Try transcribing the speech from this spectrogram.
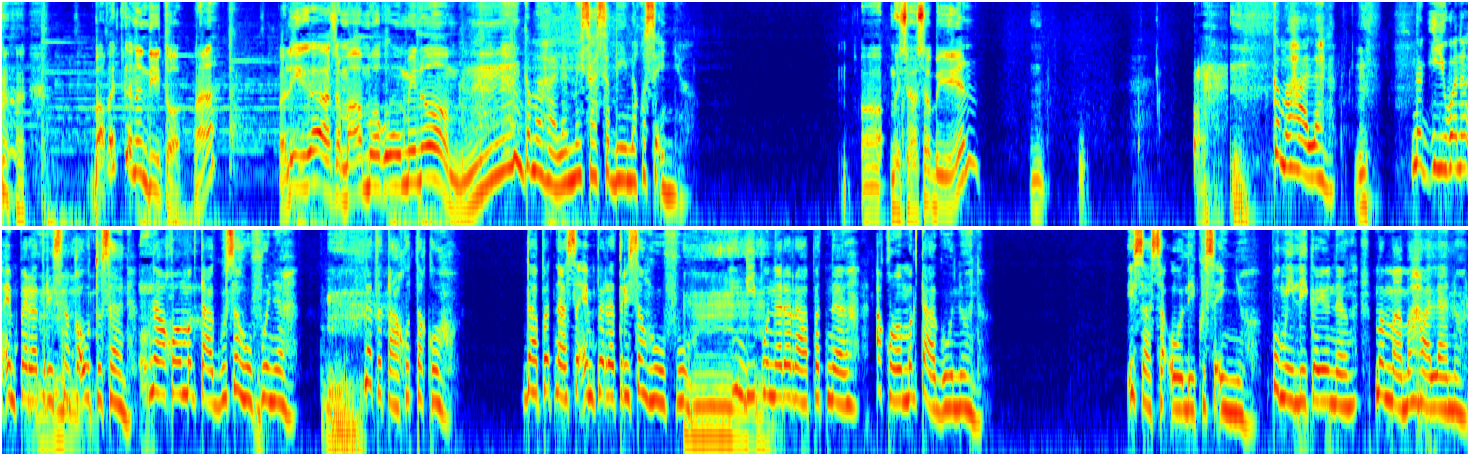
Bakit ka nandito, ha? Halika, samahan mo akong uminom. Hmm? Kamahalan, may sasabihin ako sa inyo. Ah, may sasabihin? Kamahalan, nag-iwan ng emperatris ng kautusan na ako ang magtago sa hufo niya. Natatakot ako. Dapat nasa emperatris ang hufo. Hindi po nararapat na ako ang magtago nun. Isasaoli ko sa inyo. Pumili kayo ng mamamahala nun.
